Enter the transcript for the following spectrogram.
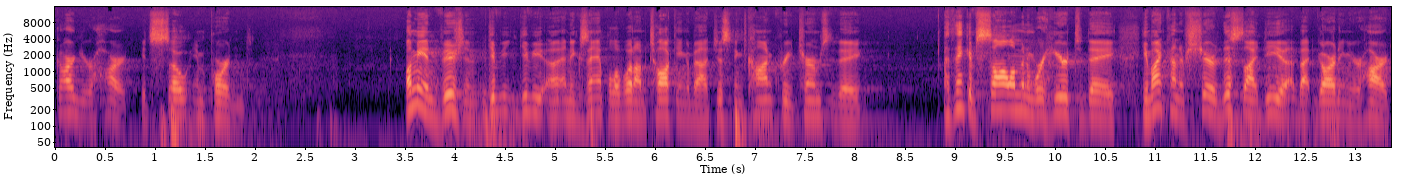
Guard your heart. It's so important. Let me envision, give you, give you uh, an example of what I'm talking about just in concrete terms today. I think if Solomon were here today, he might kind of share this idea about guarding your heart.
